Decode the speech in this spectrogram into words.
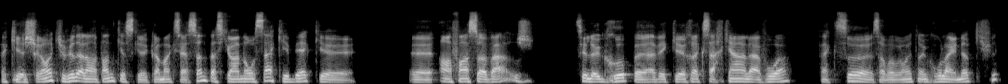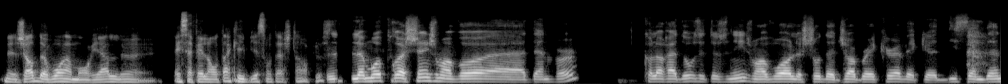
Fait que je suis vraiment curieux de l'entendre que, comment que ça sonne parce qu'ils ont annoncé à Québec euh, euh, Enfants sauvages. C'est le groupe euh, avec Rox Arcan à la voix. Fait que ça, ça va vraiment être un gros line-up qui fit, mais j'ai hâte de voir à Montréal. Ça fait longtemps que les billets sont achetés en plus. Le mois prochain, je m'en vais à Denver, Colorado, aux États-Unis. Je vais voir le show de Jawbreaker avec Descendant,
